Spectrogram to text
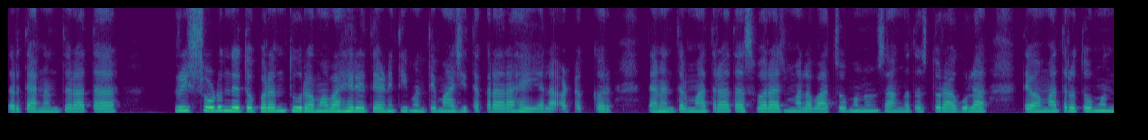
तर त्यानंतर आता क्रिश सोडून देतो परंतु रमा बाहेर येते आणि ती म्हणते माझी तक्रार आहे याला अटक कर. त्यानंतर मात्र आता स्वराज मला वाचो म्हणून सांगत असतो रागूला. तेव्हा मात्र तो म्हण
